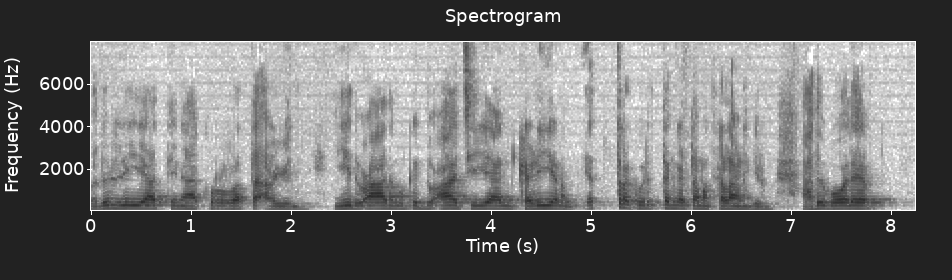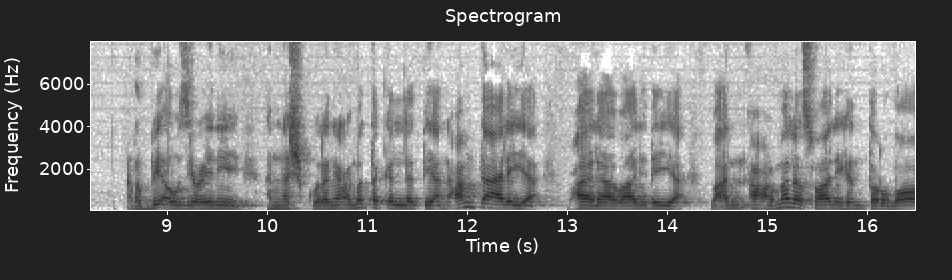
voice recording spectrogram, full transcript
വദുല്ലിയാത്തിന കുറത്ത അഴിൻ ഈ ദുആ നമുക്ക് ദുആ ചെയ്യാൻ കഴിയണം. എത്ര കുരുത്തം കെട്ട മക്കളാണെങ്കിലും. അതുപോലെ റബ്ബി ഔസിഅനി അൻ അമത്തക്കല്ലത്തി അൻ അം അലയ്യ വഅലാ വാലിദയ്യ വഅൻ അഅമല സ്വാലിഹൻ തർദാ.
